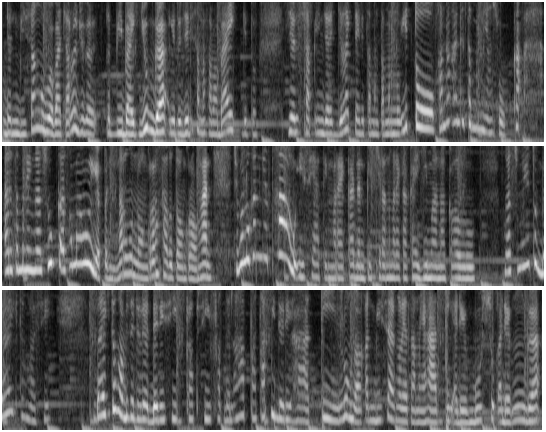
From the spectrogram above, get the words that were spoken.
dan bisa ngubah pacar lu juga lebih baik juga gitu. Jadi sama-sama baik gitu. Jadi serap yang jelek-jelek dari teman-teman lu itu. Karena ada temen yang suka ada temen yang nggak suka sama lu ya benar lu nongkrong satu tongkrongan. Cuma lu kan nggak tahu isi hati mereka dan pikiran mereka kayak gimana kalau lu nggak semuanya tuh baik tau gak sih? Baik tuh nggak bisa dilihat dari sikap sifat dan apa tapi dari hati. Lu nggak akan bisa ngelihat namanya hati. Ada yang busuk ada yang enggak.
